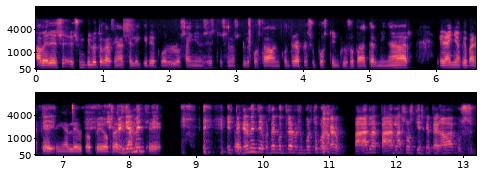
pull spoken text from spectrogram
A ver, es, es un piloto que al final se le quiere por los años estos en los que le costaba encontrar presupuesto incluso para terminar. El año que parecía que tenía el europeo especialmente- prácticamente Especialmente cuesta encontrar presupuesto porque, claro, pagar las, pagar las hostias que pegaba, pues.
